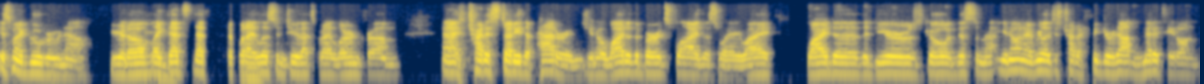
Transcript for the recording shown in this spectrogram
is my guru now. You know, like mm. that's that's what I mm. listen to. That's what I learn from, and I try to study the patterns. You know, why do the birds fly this way? Why why do the deers go in this amount? You know, and I really just try to figure it out and meditate on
